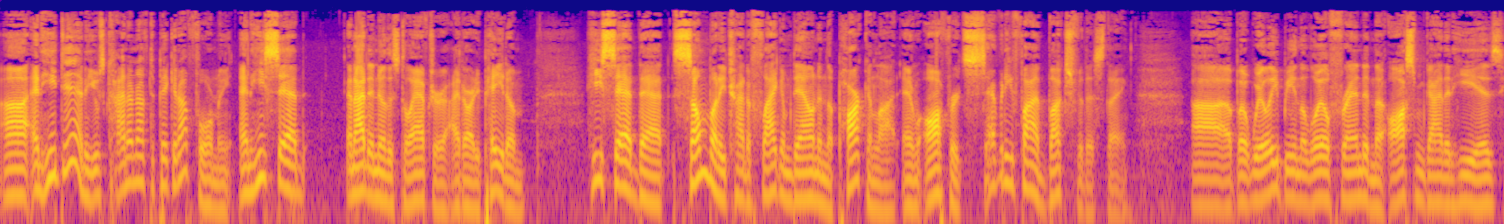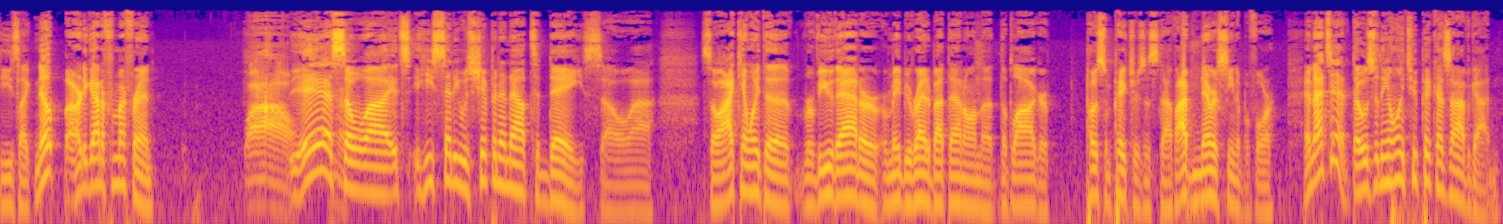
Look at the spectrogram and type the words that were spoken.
Uh, and he did. He was kind enough to pick it up for me, and he said, and I didn't know this till after I'd already paid him he said that somebody tried to flag him down in the parking lot and offered 75 bucks for this thing. Uh, but Willie, being the loyal friend and the awesome guy that he is, he's like, nope, I already got it from my friend. Wow. Yeah, so uh, it's he said he was shipping it out today. So uh, so I can't wait to review that or, or maybe write about that on the, the blog or post some pictures and stuff. I've never seen it before. And that's it. Those are the only two pickups I've gotten.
